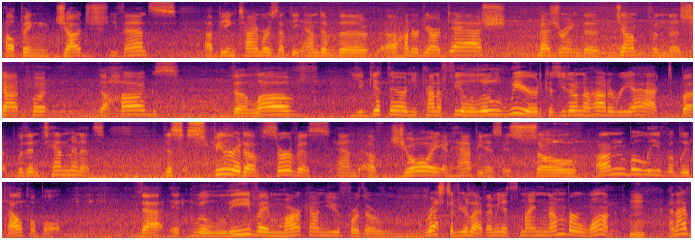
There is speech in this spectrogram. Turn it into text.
helping judge events, uh, being timers at the end of the 100 yard dash, measuring the jump and the shot put, the hugs, the love. You get there and you kind of feel a little weird because you don't know how to react, but within 10 minutes, this spirit of service and of joy and happiness is so unbelievably palpable that it will leave a mark on you for the rest of your life. I mean, it's my number one, and I've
